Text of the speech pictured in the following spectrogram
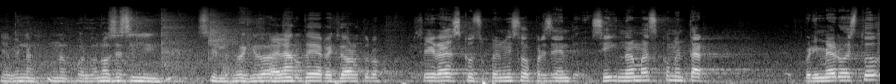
Ya había un acuerdo, no sé si, si el regidor... Arturo- Adelante, regidor Arturo. Gracias, con su permiso, presidente. Sí, nada más comentar. Primero, esto,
